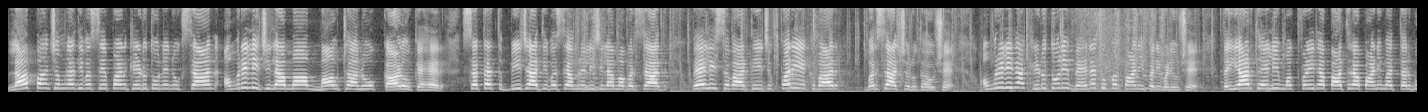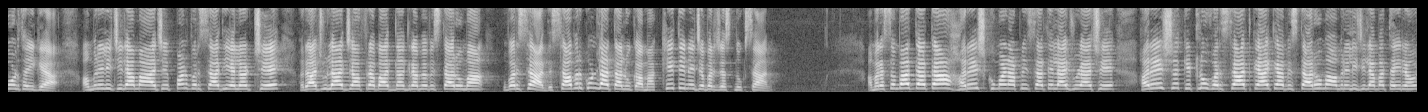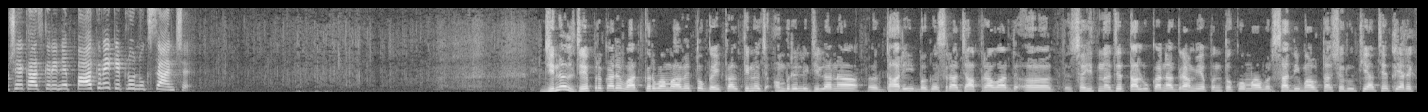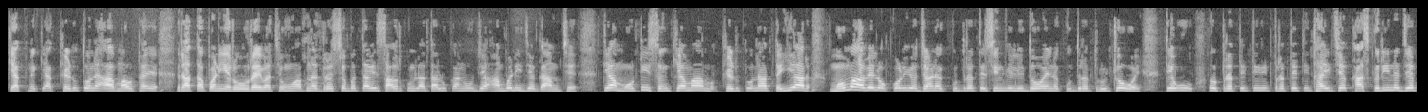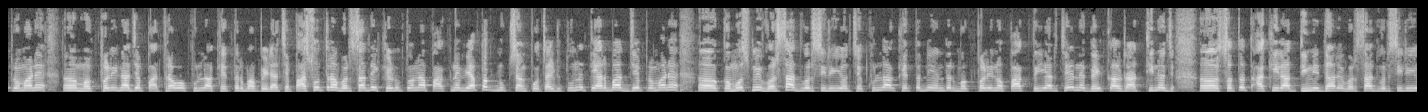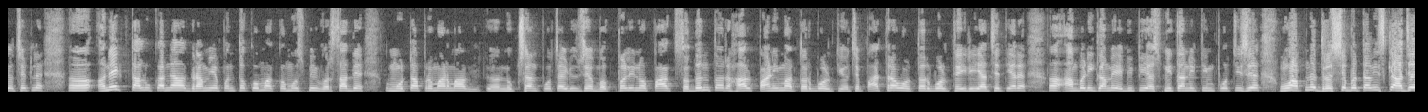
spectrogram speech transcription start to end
લાભ પાંચમના દિવસે પણ ખેડૂતોને નુકસાન. અમરેલી જિલ્લામાં માવઠાનો કાળો કહેર. સતત બીજા દિવસે અમરેલી જિલ્લામાં વરસાદ. વહેલી સવારથી જ ફરી એકવાર વરસાદ શરૂ થયો છે. અમરેલીના ખેડૂતોની મહેનત ઉપર પાણી ફરી વળ્યું છે. તૈયાર થયેલી મગફળીના પાથરા પાણીમાં તરબોળ થઈ ગયા. અમરેલી જિલ્લામાં આજે પણ વરસાદી એલર્ટ છે. રાજુલા, જાફરાબાદના ગ્રામ્ય વિસ્તારોમાં વરસાદ. સાવરકુંડલા તાલુકામાં ખેતીને જબરજસ્ત નુકસાન. અમારા સંવાદદાતા હરેશ કુમાર આપણી સાથે લાઈવ જોડાયા છે. હરેશ, કેટલો વરસાદ કયા કયા વિસ્તારોમાં અમરેલી જિલ્લામાં થઈ રહ્યો છે? ખાસ કરીને પાકને કેટલું નુકસાન છે? જીનલ જે પ્રકારે વાત કરવામાં આવે તો ગઈકાલથી જ અમરેલી જિલ્લાના ધારી બગસરા જાફરાબાદ સહિતના જે તાલુકાના ગ્રામ્ય પંથકોમાં વરસાદી માવઠા શરૂ થયા છે ત્યારે ક્યાંક ને ક્યાંક ખેડૂતોને આ માવઠાએ રાતા પાણીએ રોવરાવ્યા છે. હું આપને દ્રશ્ય બતાવી સાવરકુંડલા તાલુકાનું જે આંબડી જે ગામ છે ત્યાં મોટી સંખ્યામાં ખેડૂતોના તૈયાર મોંમાં આવેલો કોળિયો જાણે કુદરતે સીનવી લીધો હોય અને કુદરત રૂઠ્યો હોય તેવું પ્રતીતિ પ્રતીતિ થાય છે. ખાસ કરીને જે પ્રમાણે અ, મગફળીના જે પાથરાઓ ખુલ્લા ખેતરમાં પડ્યા છે પાસોતરા વરસાદે ખેડૂતોના પાકને વ્યાપક નુકસાન પહોંચાડ્યું હતું ને ત્યારબાદ જે પ્રમાણે કમોસમી વરસાદ વરસી રહ્યો છે. ખુલ્લા ખેતરની અંદર મગફળીનો પાક તૈયાર છે અને ગઈકાલ રાતથી જ સતત આખી રાત ધીમી ધારે વરસાદ વરસી રહ્યો છે એટલે અનેક તાલુકાના ગ્રામ્ય પંથકોમાં કમોસમી વરસાદે મોટા પ્રમાણમાં નુકસાન પહોંચાડ્યું છે. મગફળીનો પાક સદંતર હાલ પાણીમાં તરબોળ થયો છે. પાથરાઓ તરબોળ થઈ રહ્યા છે. ત્યારે અ, આંબડી ગામે એબીપી અસ્મિતાની ટીમ પહોંચી છે. હું આપને દ્રશ્ય બતાવીશ કે આજે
